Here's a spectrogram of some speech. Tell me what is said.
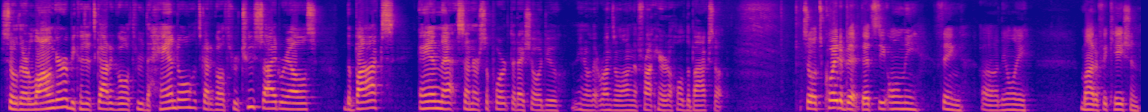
So they're longer because it's got to go through the handle, it's got to go through two side rails, the box, and that center support that I showed you, you know, that runs along the front here to hold the box up. So it's quite a bit. That's the only thing, uh, the only modification.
